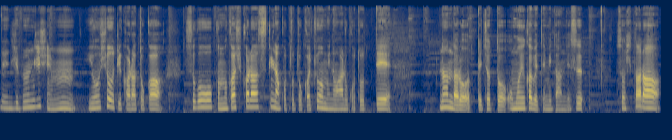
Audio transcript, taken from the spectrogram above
で自分自身幼少期からとかすごく昔から好きなこととか興味のあることって何だろうってちょっと思い浮かべてみたんです。そしたら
